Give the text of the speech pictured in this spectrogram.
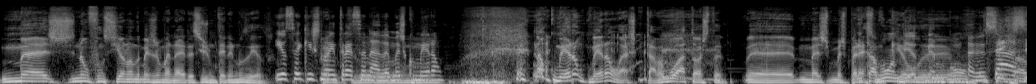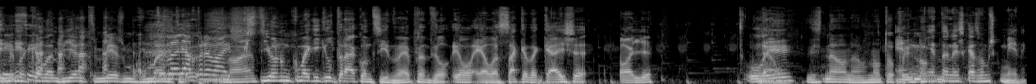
mas não funcionam da mesma maneira se os meterem no dedo. Eu sei que isto não interessa nada, mas comeram. Não, comeram, comeram. Acho que estava boa a tosta. Eh, mas mas parece Estava um que ambiente ele. mesmo bom. Ah, Sim, tá, sim. sim, mesmo sim. aquele ambiente mesmo romântico. Olhar para baixo. Não é? Questiono-me como é que aquilo terá acontecido, não é? Portanto, ele- ele- ela saca da caixa, olha. Lê, diz: Não, não, não estou para É, não, então, nesse caso, vamos comer.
